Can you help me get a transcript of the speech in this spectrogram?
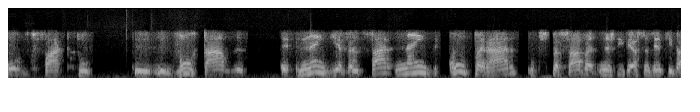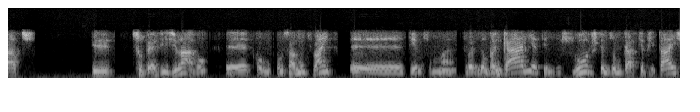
houve de facto eh, vontade eh, nem de avançar, nem de comparar o que se passava nas diversas entidades que supervisionavam. Eh, como, como sabe muito bem, eh, temos uma supervisão bancária, temos os seguros, temos um bocado de capitais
